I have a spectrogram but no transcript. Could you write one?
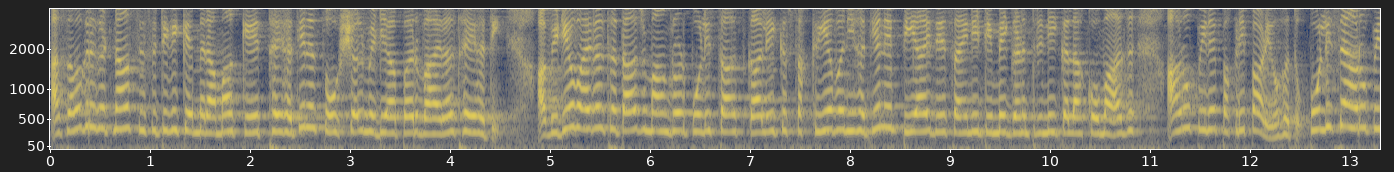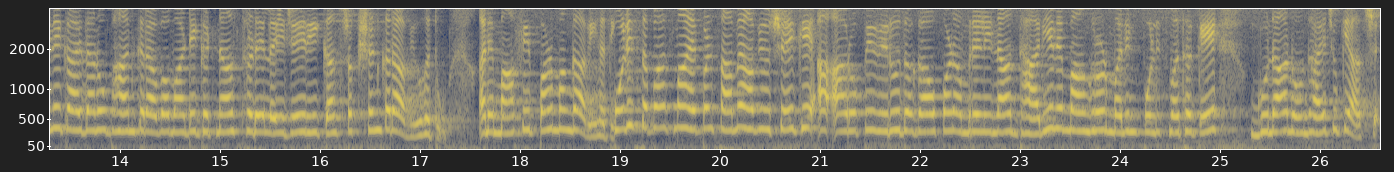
આ સમગ્ર ઘટના સીસીટીવી કેમેરામાં કેદ થઈ હતી અને સોશિયલ મીડિયા પર વાયરલ થઈ હતી. આ વીડિયો વાયરલ થતાં જ માંગરોળ પોલીસ તાત્કાલિક સક્રિય બની હતી અને પીઆઈ દેસાઈની ટીમે ગણતરીની કલાકોમાં જ આરોપીને પકડી પાડ્યો હતો. પોલીસે આરોપીને કાયદાનું ભાન કરાવવા માટે ઘટના સ્થળે લઈ જઈ રિકન્સ્ટ્રક્શન કરાવ્યું હતું અને માફી પણ મંગાવી હતી. પોલીસ તપાસમાં એ પણ સામે આવ્યું છે કે આ આરોપી વિરુદ્ધ અગાઉ પણ અમરેલીના ધારી અને માંગરોળ મરીન પોલીસ મથકે ગુના નોંધાઈ ચૂક્યા છે.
